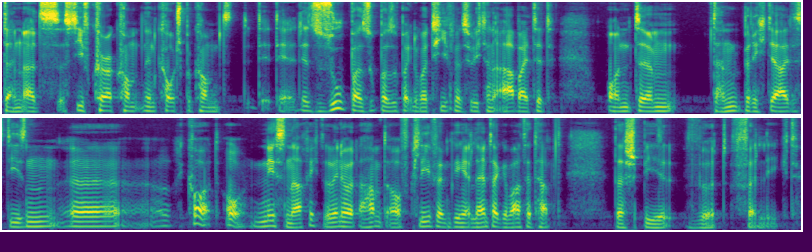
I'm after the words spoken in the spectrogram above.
dann als Steve Kerr kommt, einen Coach bekommt, der, der super, super, super innovativ natürlich dann arbeitet und ähm, dann bricht er halt diesen äh, Rekord. Oh, nächste Nachricht. Wenn ihr heute Abend auf Cleveland gegen Atlanta gewartet habt, das Spiel wird verlegt.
